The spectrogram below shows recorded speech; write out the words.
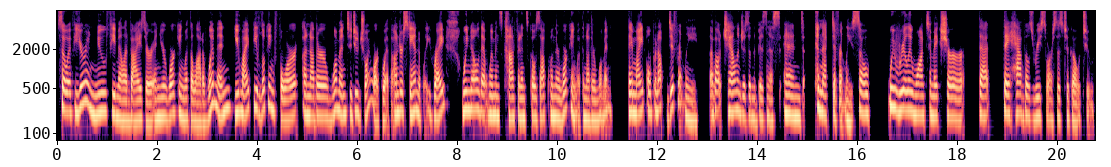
So, if you're a new female advisor and you're working with a lot of women, you might be looking for another woman to do joint work with, understandably, right? We know that women's confidence goes up when they're working with another woman. They might open up differently about challenges in the business and connect differently. So we really want to make sure that they have those resources to go to.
